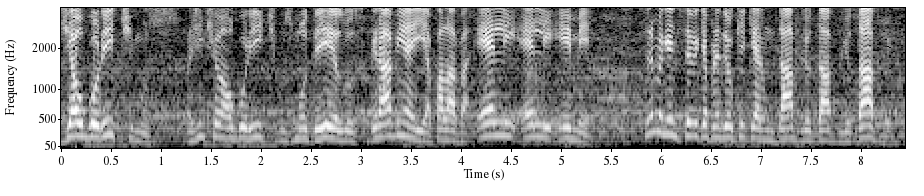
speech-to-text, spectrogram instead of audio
de algoritmos, a gente chama algoritmos, modelos, gravem aí a palavra LLM. Você lembra que a gente teve que aprender o que era um www?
